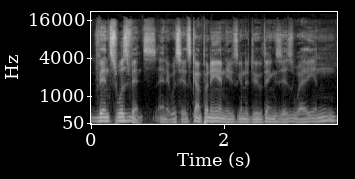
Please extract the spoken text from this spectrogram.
Vince was Vince, and it was his company, and he was going to do things his way, and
